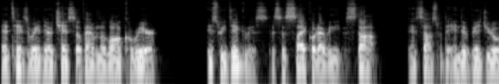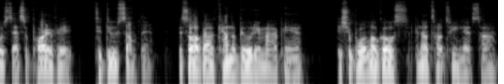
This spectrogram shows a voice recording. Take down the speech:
and takes away their chance of having a long career. It's ridiculous. It's a cycle that we need to stop. And it starts with the individuals that's a part of it to do something. It's all about accountability, in my opinion. It's your boy Logos, and I'll talk to you next time.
